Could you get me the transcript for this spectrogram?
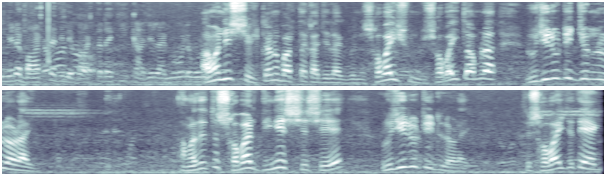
তুমি এটা বার্তা দিলে বার্তাটা কি কাজে লাগবে বলে আমার নিশ্চয়ই কেন বার্তা কাজে লাগবে না? সবাই শুনবে। সবাই তো আমরা রুজি রুটির জন্য লড়াই। আমাদের তো সবার দিনের শেষে রুজি রুটির লড়াই। তো সবাই যাতে এক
